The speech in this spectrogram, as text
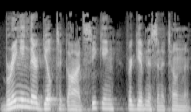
bringing their guilt to God, seeking forgiveness and atonement.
